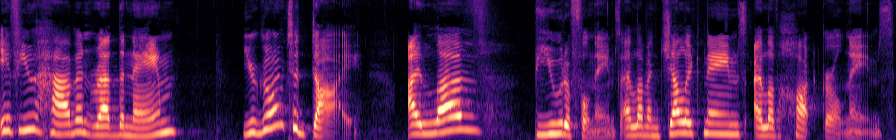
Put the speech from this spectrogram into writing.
if you haven't read the name, you're going to die. I love beautiful names. I love angelic names. I love hot girl names.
